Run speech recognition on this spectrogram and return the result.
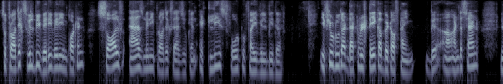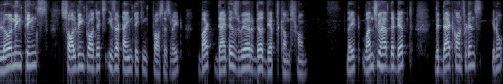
So projects will be very very important. Solve as many projects as you can. At least four to five will be there. If you do that that will take a bit of time. Be, uh, understand learning things solving projects is a time taking process right? But that is where the depth comes from right? Once you have the depth with that confidence you know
